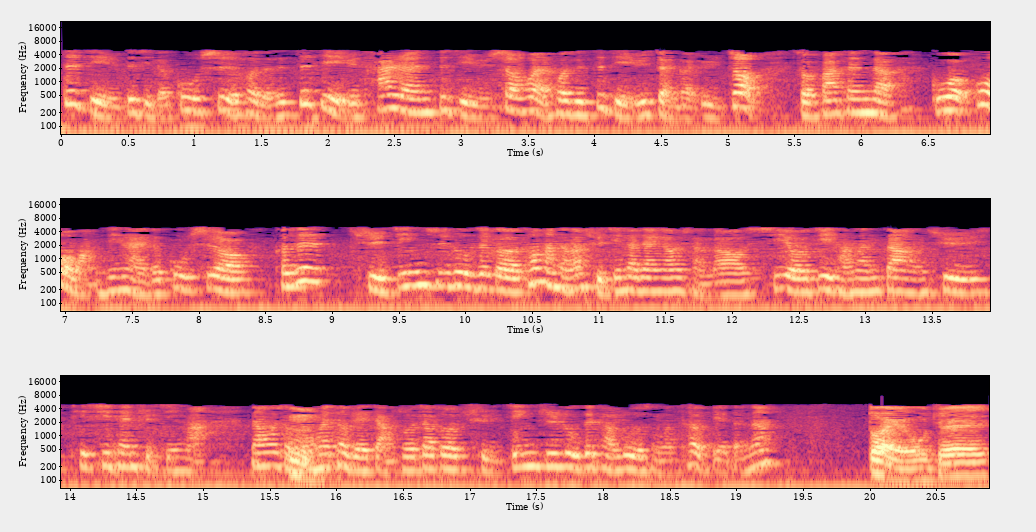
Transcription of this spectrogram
自己与自己的故事，或者是自己与他人、自己与社会，或者自己与整个宇宙所发生的过过往今来的故事哦。可是取经之路这个，通常讲到取经，大家应该会想到《西游记》唐三藏去西天取经嘛。那为什么会特别讲说叫做取经之路？这条路有什么特别的呢？对，我觉得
